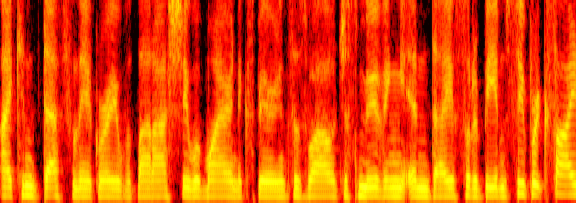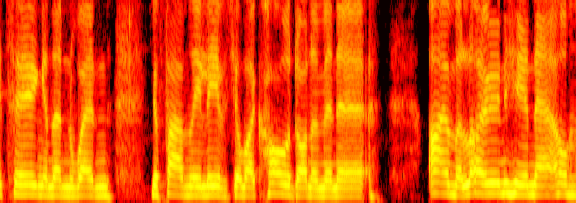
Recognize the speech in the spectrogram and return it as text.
I can definitely agree with that, Ashley, with my own experience as well. Just moving in day sort of being super exciting. And then when your family leaves, you're like, hold on a minute I'm alone here now.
